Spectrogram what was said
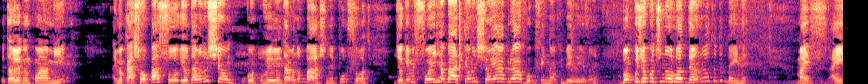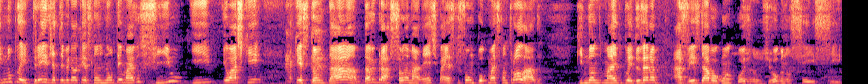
eu tava jogando com um amigo, aí meu cachorro passou, eu tava no chão, o videogame tava no baixo, né? Por sorte. O videogame foi, já bateu no chão e abriu a boca. Eu falei, não, que beleza, né? Bom que o jogo continuou rodando, mas tudo bem, né? Mas aí no Play 3 já teve aquela questão de não ter mais o fio e eu acho que a questão da, da vibração na manete parece que foi um pouco mais controlada. Que no mais do Play 2 era, às vezes dava alguma coisa no jogo, não sei se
